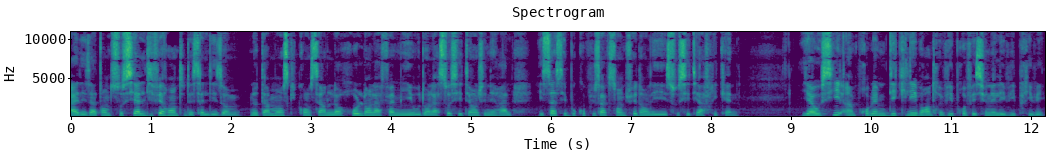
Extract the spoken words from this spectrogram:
à des attentes sociales différentes de celles des hommes, notamment en ce qui concerne leur rôle dans la famille ou dans la société en général. Et ça, c'est beaucoup plus accentué dans les sociétés africaines. Il y a aussi un problème d'équilibre entre vie professionnelle et vie privée,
